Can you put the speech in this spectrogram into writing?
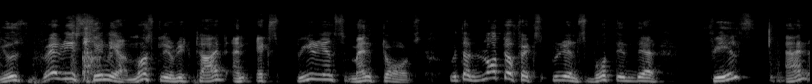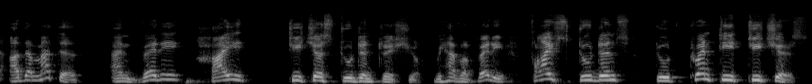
use very senior, mostly retired and experienced mentors with a lot of experience, both in their fields and other matters, and very high teacher-student ratio. We have a very five students to 20 teachers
